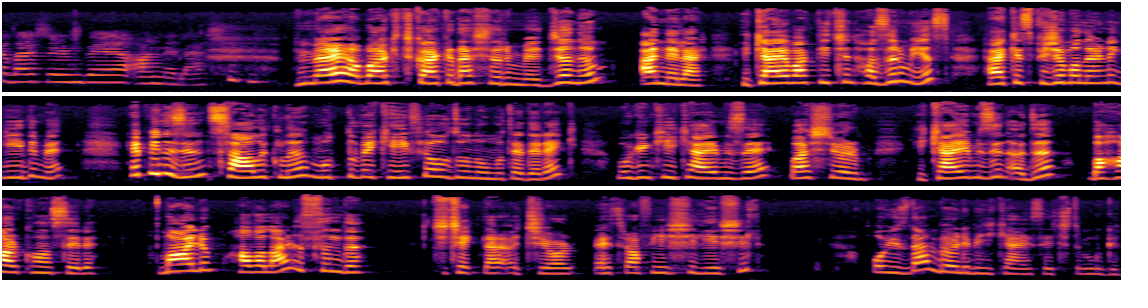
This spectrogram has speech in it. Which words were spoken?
arkadaşlarım ve anneler. Merhaba küçük arkadaşlarım ve canım anneler. Hikaye vakti için hazır mıyız? Herkes pijamalarını giydi mi? Hepinizin sağlıklı, mutlu ve keyifli olduğunu umut ederek bugünkü hikayemize başlıyorum. Hikayemizin adı Bahar Konseri. Malum havalar ısındı. Çiçekler açıyor, etraf yeşil yeşil. O yüzden böyle bir hikaye seçtim bugün.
